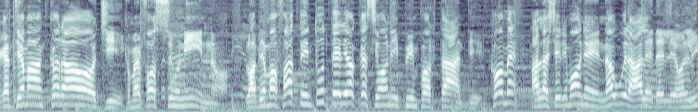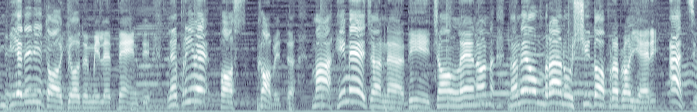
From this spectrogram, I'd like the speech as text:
Cantiamo ancora oggi come fosse un inno. Lo abbiamo fatto in tutte le occasioni più importanti, come alla cerimonia inaugurale delle Olimpiadi di Tokyo 2020, le prime post-Covid. Ma Imagine di John Lennon non è un brano uscito proprio ieri, anzi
